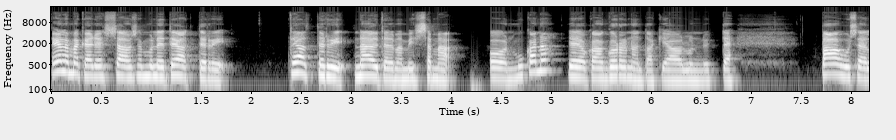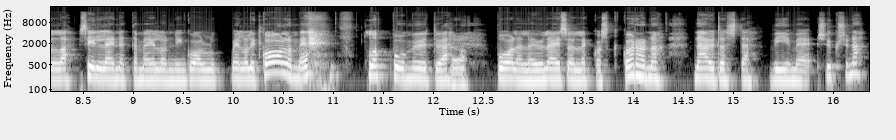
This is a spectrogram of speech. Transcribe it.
Elämäkädessä on semmoinen teatteri, teatterinäytelmä, missä mä oon mukana ja joka on koronan takia ollut nyt pausella silleen, että meillä, on niin ollut, meillä oli kolme loppuun myytyä ja. puolelle yleisölle, koska koronanäytöstä viime syksynä.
